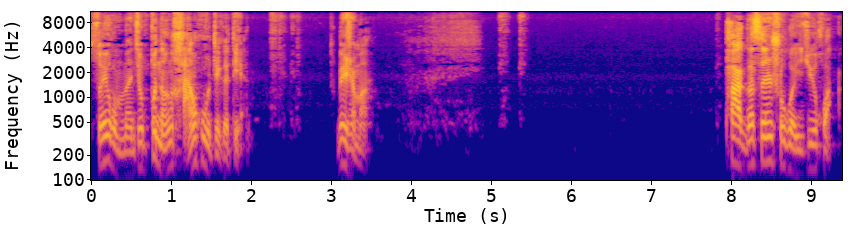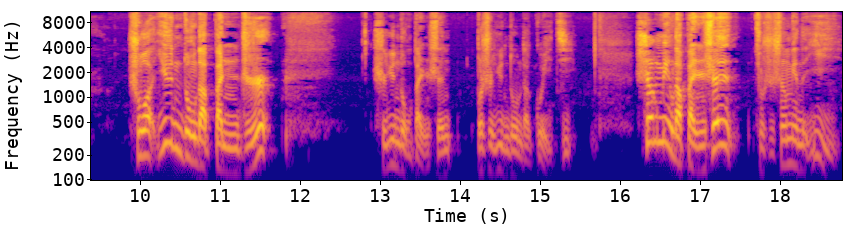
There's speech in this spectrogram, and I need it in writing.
所以我们就不能含糊这个点。为什么？帕格森说过一句话，说运动的本质是运动本身，不是运动的轨迹。生命的本身就是生命的意义，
